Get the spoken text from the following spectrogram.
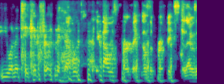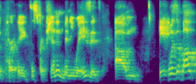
you want to take it from there? I think that was perfect. That was a perfect. That was a perfect description in many ways. It um, it was about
